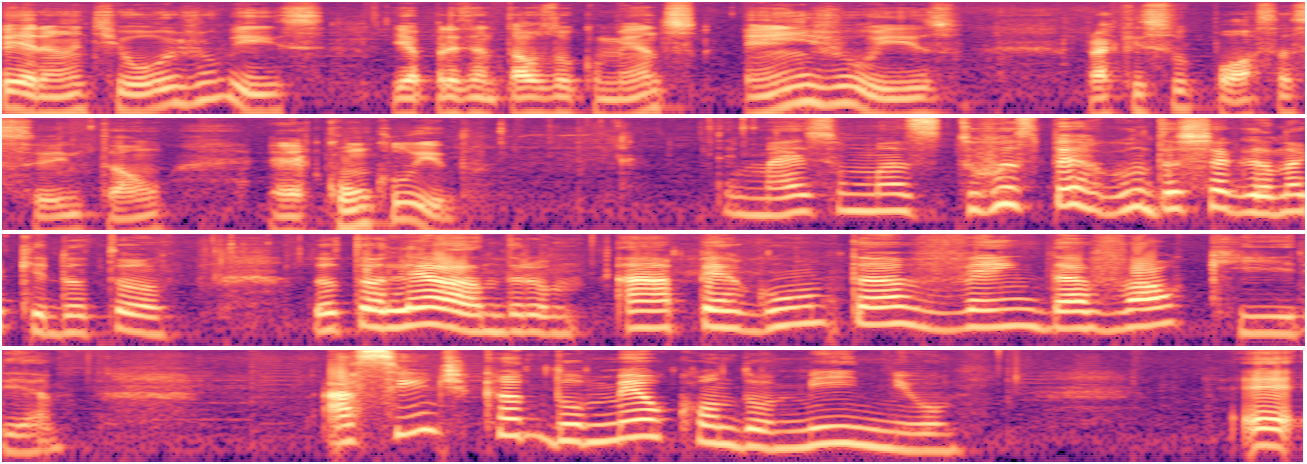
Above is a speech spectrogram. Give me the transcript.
perante o juiz e apresentar os documentos em juízo para que isso possa ser então é, concluído. Tem mais umas duas perguntas chegando aqui, doutor. Doutor Leandro, a pergunta vem da Valquíria. A síndica do meu condomínio é,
